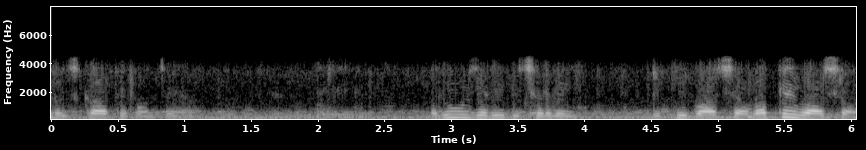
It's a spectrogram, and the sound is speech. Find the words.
ਸੰਸਕਾਰ ਤੇ ਪਹੁੰਚੇ ਹਾਂ। ਰੂਹ ਜਿਹੜੀ ਵਿਛੜ ਗਈ ਵਿੱਕੀ ਬਾਦਸ਼ਾਹ, ਵਾਕਈ ਬਾਦਸ਼ਾਹ,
